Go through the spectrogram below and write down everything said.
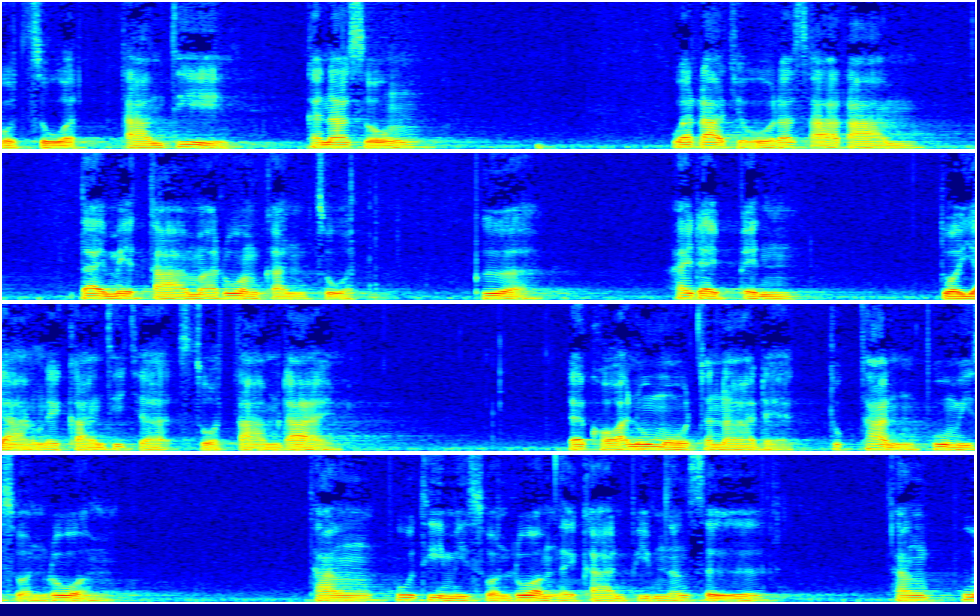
บทสวดตามที่คณะสงฆ์วัดราชโอรสาราม ได้เมตตามาร่วมกันสวด เพื่อให้ได้เป็นตัวอย่างในการที่จะสวดตามได้ และขออนุโมทนาแด่ทุกท่านผู้มีส่วนร่วม ทั้งผู้ที่มีส่วนร่วมในการพิมพ์หนังสือ ทั้งผู้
